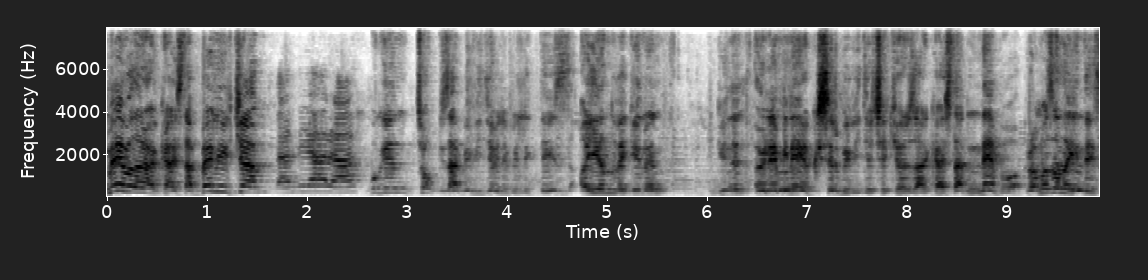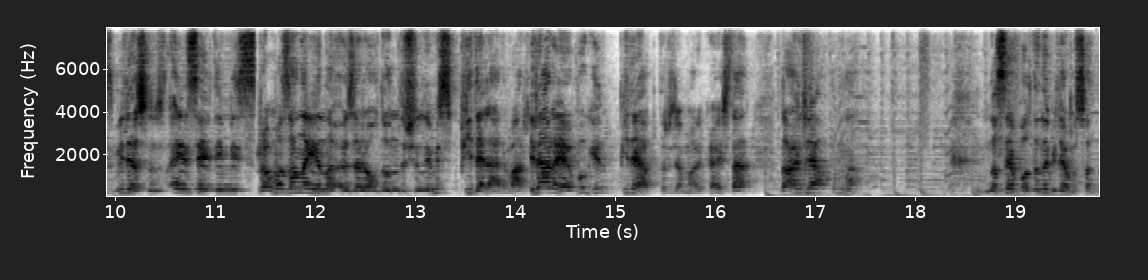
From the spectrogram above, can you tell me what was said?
Merhabalar arkadaşlar ben İlkem. Ben Dilara. Bugün çok güzel bir video ile birlikteyiz. Ayın ve günün günün önemine yakışır bir video çekiyoruz arkadaşlar. Ne bu? Ramazan ayındayız biliyorsunuz. En sevdiğimiz Ramazan ayına özel olduğunu düşündüğümüz pideler var. Dilara'ya bugün pide yaptıracağım arkadaşlar. Daha önce yaptım mı? Nasıl yapıldığını biliyor musun?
